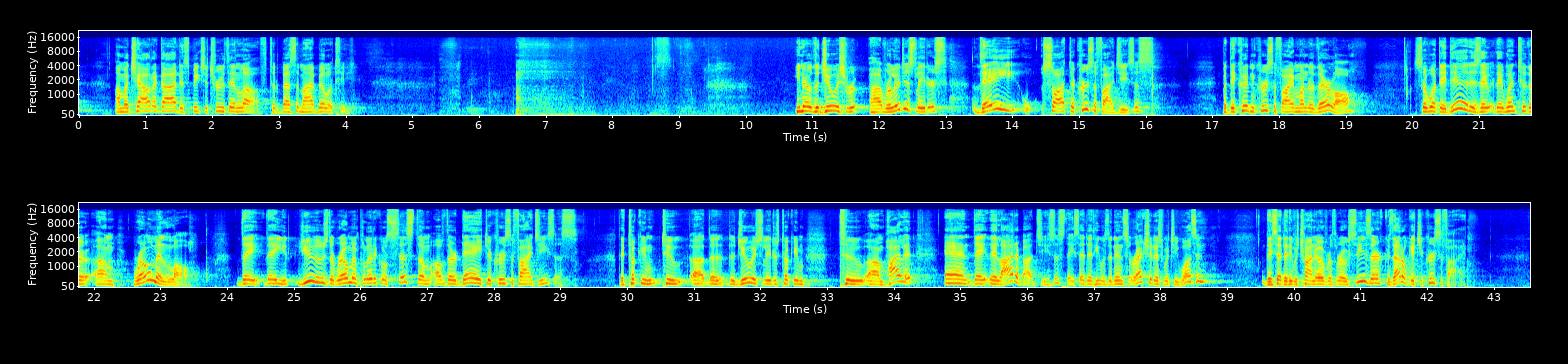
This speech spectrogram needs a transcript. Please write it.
I'm a child of God that speaks the truth in love to the best of my ability. You know, the Jewish uh, religious leaders, they sought to crucify Jesus, but they couldn't crucify him under their law. So what they did is they, they went to the um, Roman law. They, they used the Roman political system of their day to crucify Jesus. They took him to, uh, the, the Jewish leaders took him to um, Pilate, and they, they lied about Jesus. They said that he was an insurrectionist, which he wasn't. They said that he was trying to overthrow Caesar because that'll get you crucified.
